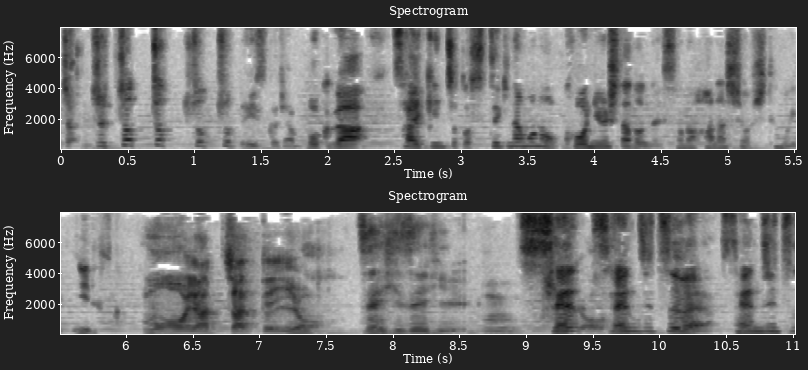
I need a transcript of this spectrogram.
ちょ、ちょ、ちょ、ちょ、ちょ、ちょっといいですか？じゃあ僕が最近ちょっと素敵なものを購入したので、その話をしてもいいですか？もうやっちゃっていいよ。ぜひぜひ。うん。先先日、先日、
